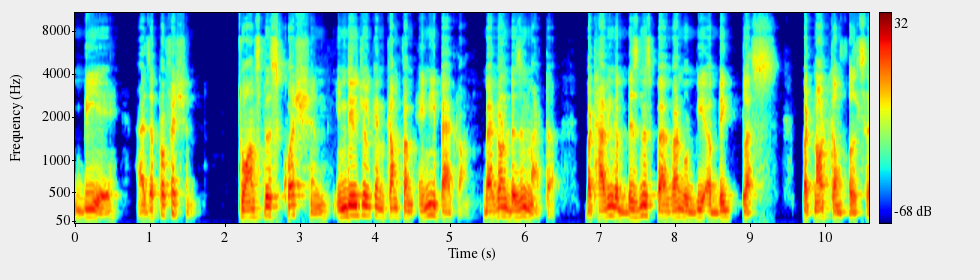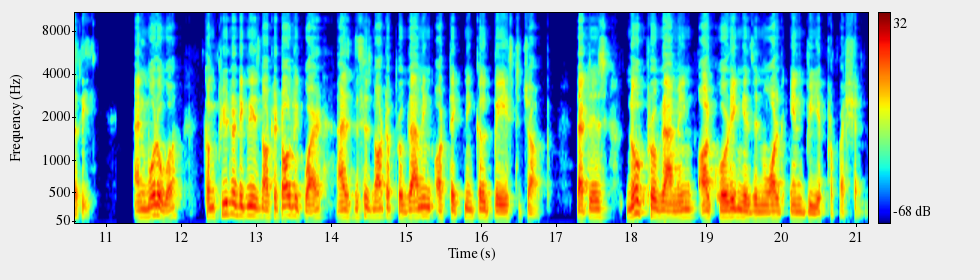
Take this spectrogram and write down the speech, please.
BA as a profession? To answer this question, individual can come from any background. Background doesn't matter, but having a business background would be a big plus, but not compulsory. And moreover, computer degree is not at all required as this is not a programming or technical based job. That is, no programming or coding is involved in BA profession.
